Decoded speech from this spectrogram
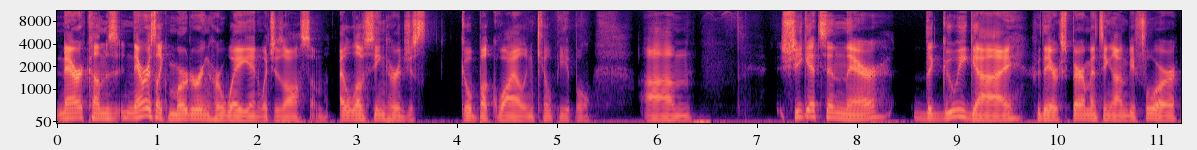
Nara comes. Nara's like murdering her way in, which is awesome. I love seeing her just go buck wild and kill people. Um, she gets in there. The gooey guy who they were experimenting on before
